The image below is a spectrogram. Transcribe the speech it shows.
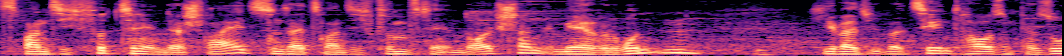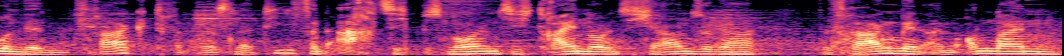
2014 in der Schweiz und seit 2015 in Deutschland in mehreren Runden. Jeweils über 10.000 Personen werden befragt, repräsentativ von 80 bis 90, 93 Jahren sogar, befragen wir in einem Online-Panel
